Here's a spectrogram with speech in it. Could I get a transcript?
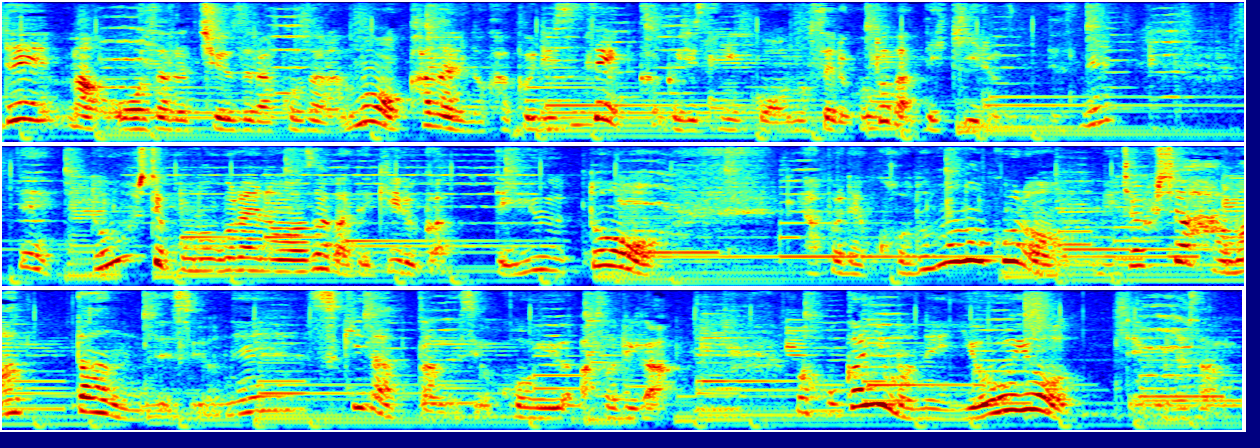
で、まあ、大皿中皿小皿もかなりの確率で確実にこう乗せることができるんですね。でどうしてこのぐらいの技ができるかっていうとやっぱね子供の頃めちゃくちゃハマったんですよね。好きだったんですよこういう遊びが、まあ、他にもねヨーヨーって皆さん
